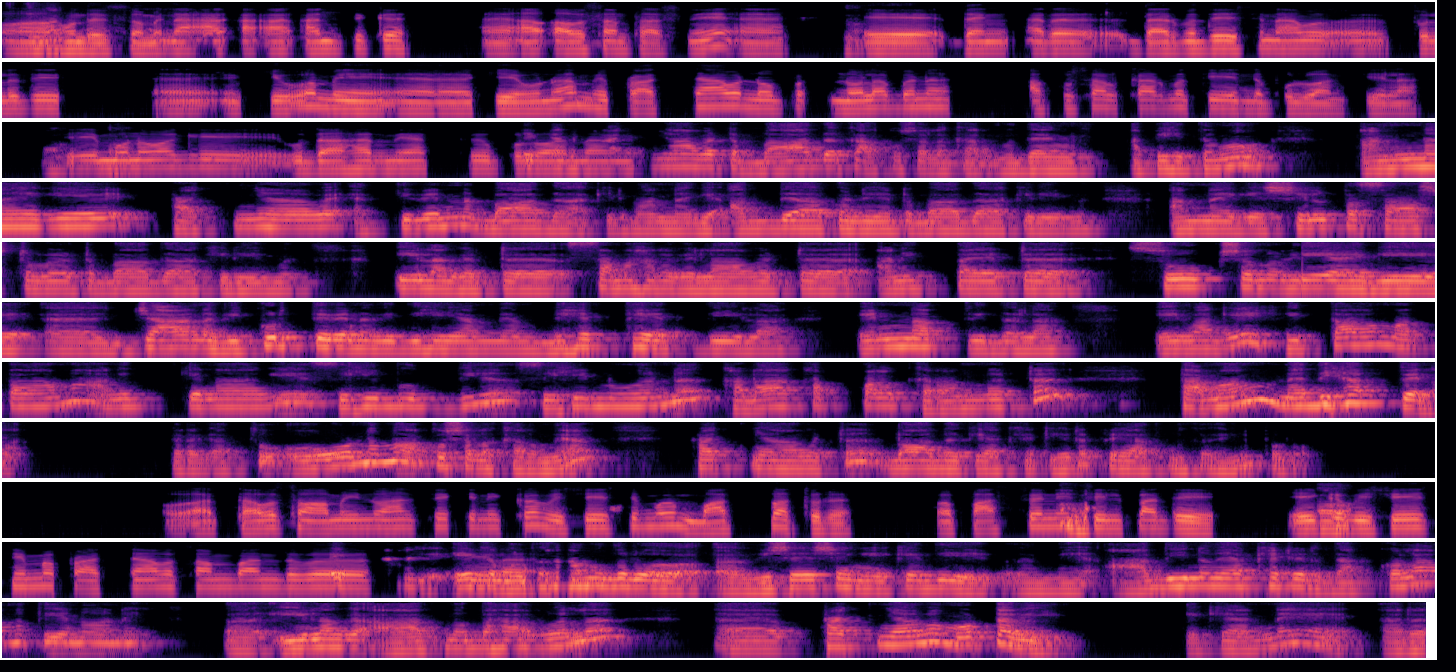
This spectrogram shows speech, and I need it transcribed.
හොඳයි ස්වාමීන් අන්තික අවසන් ප්‍රශ්නේ ඒ දැන් අර ධර්මදේශනාව තුලදී කිව්වා මේ කියුණා මේ ප්‍රඥාව නොලබන අකුසල් කර්ම තියෙන්න පුළුවන් කියලා. ඒ මොන වගේ උදාහරණයක් පුළුවන් නම් ප්‍රඥාවට බාධක අකුසල කර්ම. දැන් අපි හිතමු අන් අයගේ ප්‍රඥාව ඇති වෙන්න බාධා කිරීම, අන් අයගේ අධ්‍යාපනයට බාධා කිරීම, අන් අයගේ ශිල්ප ශාස්ත්‍ර වලට බාධා කිරීම, ඊළඟට සමහර වෙලාවට අනිත් අයට සූක්ෂම විදියගේ ඥාන විකෘති වෙන විදිහේ යම් යම් බෙහෙත් දීලා එන්නත් විදලා ඒ වගේ හිතා මතාම අනිත් කෙනාගේ සිහි බුද්ධිය සිහි නුවණ කඩාකප්පල් කරන්නට තමන් මැදිහත් වෙලා කරගත්තු ඕනම අකුසල කර්මයක් ප්‍රඥාවට බාධකයක් හැටියට ක්‍රියාත්මක වෙන්න පුළුවන්. තව ස්වාමීන් වහන්සේ කෙනෙක්ව විශේෂයෙන්ම මත් වතුර පස්වෙනි සිල්පදේ. ඒක විශේෂයෙන්ම ප්‍රඥාව සම්බන්ධව ඒක බුදුහාමුදුරෝ විශේෂයෙන් ඒකෙදී මේ ආදීනවයක් හැටියට දක්වලාම තියෙනවානේ. ඊළඟ ආත්ම භාවවල ප්‍රඥාව මොට වීම ඒ කියන්නේ අර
